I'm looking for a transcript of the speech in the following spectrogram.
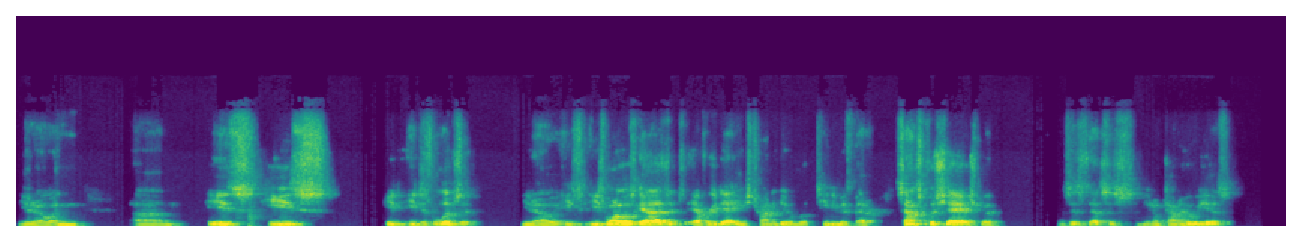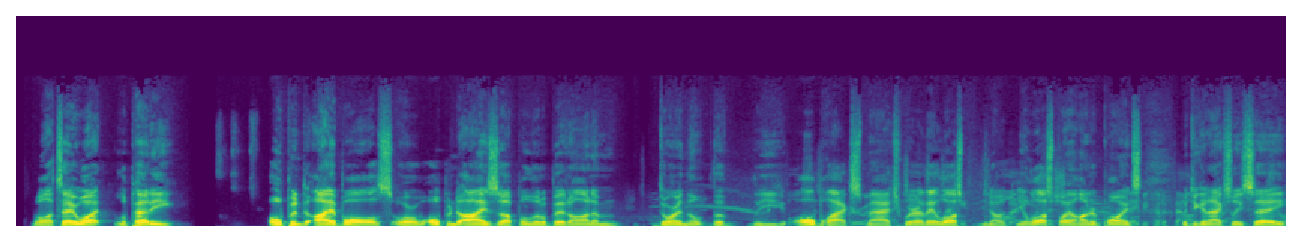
you know. And um, he's he's he, he just lives it. You know, he's he's one of those guys that's every day he's trying to get a little teeny bit better. Sounds cliche-ish, but it's just that's just you know kind of who he is. Well, I'll tell you what, Lopeti opened eyeballs or opened eyes up a little bit on him during the, the, the All Blacks match where they lost. You know, you lost by 100 points, but you can actually say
